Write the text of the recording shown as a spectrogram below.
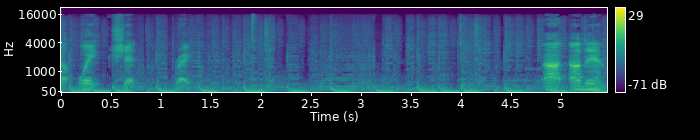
Oh, wait, shit. Right. Ah, oh damn.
